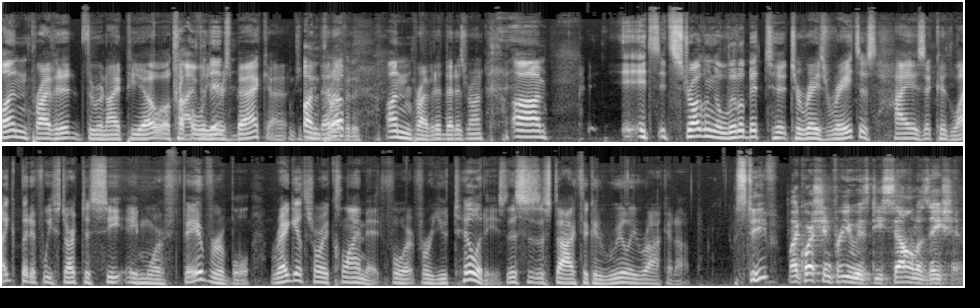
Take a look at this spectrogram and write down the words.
unprivated through an IPO a couple of years back. I just made that. Unprivated. Unprivated, that is Ron. Um, it's it's struggling a little bit to, to raise rates as high as it could like, but if we start to see a more favorable regulatory climate for, for utilities, this is a stock that could really rock it up. Steve? My question for you is desalinization.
